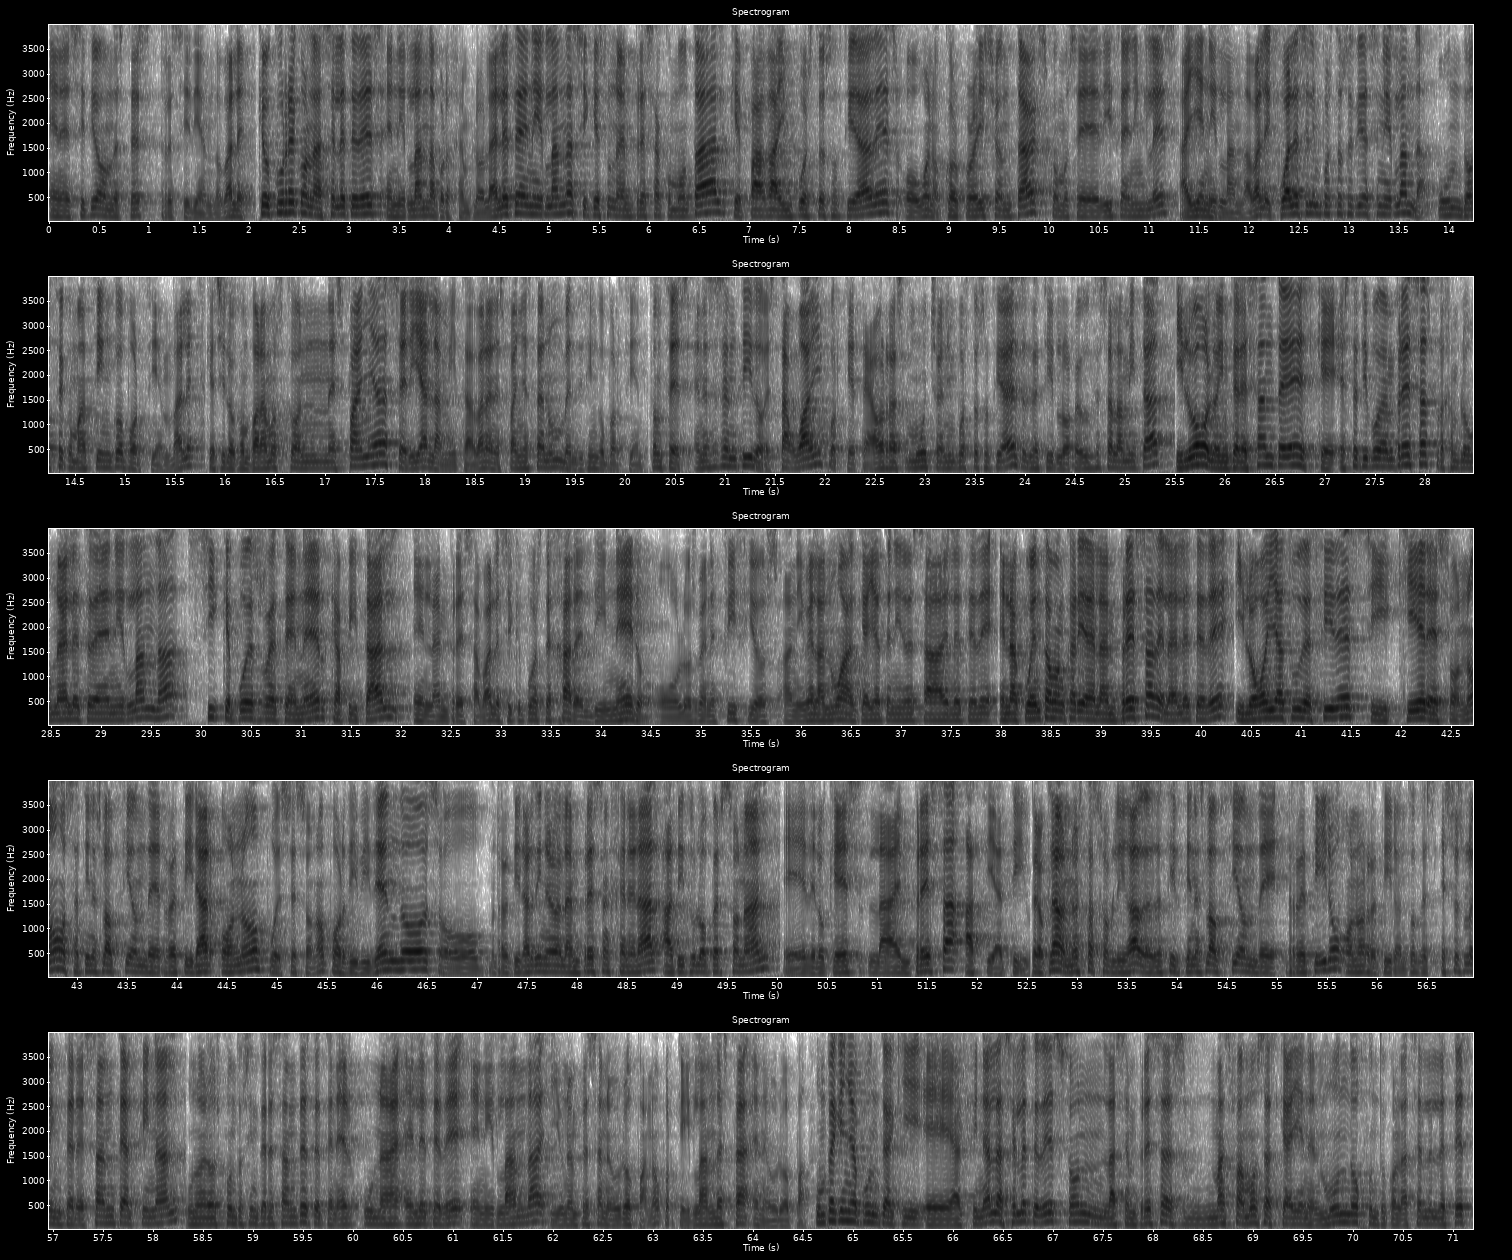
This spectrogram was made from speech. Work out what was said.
en el sitio donde estés residiendo, ¿vale? ¿Qué ocurre con las LTDs en Irlanda, por ejemplo? La LTD en Irlanda sí que es una empresa como tal que paga impuestos de sociedades o, bueno, corporation tax, como se dice en inglés, ahí en Irlanda, ¿vale? ¿Cuál es el impuesto de sociedades en Irlanda? Un 12,5%, ¿vale? Que si lo comparamos con España sería la mitad, ¿vale? En España está en un 25%. Entonces, en ese sentido está guay porque te ahorras mucho en impuestos de sociedades, es decir, lo reduces a la mitad. Y luego lo interesante es que este tipo de empresas, por ejemplo, una LTD en Irlanda, sí que puedes retener capital en la empresa, ¿vale? Sí que puedes dejar el dinero o los beneficios a nivel anual que haya tenido esa LTD en la cuenta bancaria de la empresa, de la LTD, y luego ya tú decides si quieres o no, o sea, tienes la opción de retirar o no, pues eso, ¿no? Por dividendos o retirar dinero de la empresa en general a título personal eh, de lo que es la empresa hacia ti. Pero claro, no estás obligado, es decir, tienes la opción de retiro o no retiro. Entonces, eso es lo interesante al final, uno de los puntos interesantes de tener una LTD en Irlanda y una empresa en Europa, ¿no? Porque Irlanda está en Europa. Un pequeño apunte aquí, eh, al final las LTD son las empresas más famosas que hay en el mundo junto con las LLCs,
